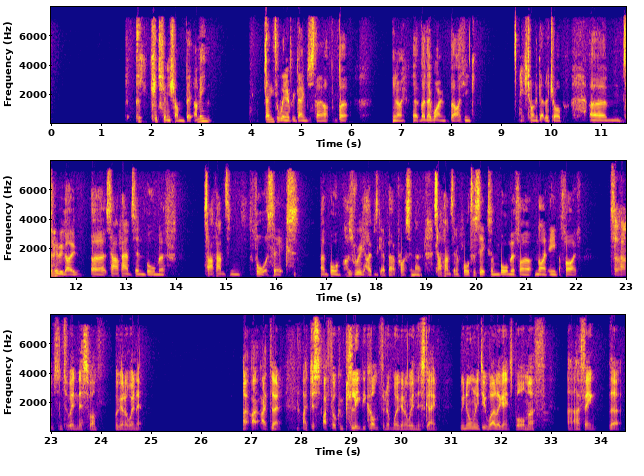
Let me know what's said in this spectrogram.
could finish on bit. I mean, they need to win every game to stay up, but you know they, they won't. But I think he's trying to get the job. Um, so here we go: uh, Southampton, Bournemouth. Southampton four to six, and Bournemouth. I was really hoping to get a better price in that. Southampton are four to six, and Bournemouth are nineteen to five. Southampton to win this one. We're going to win it. I, I, don't. I just. I feel completely confident we're going to win this game. We normally do well against Bournemouth. Uh, I think that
